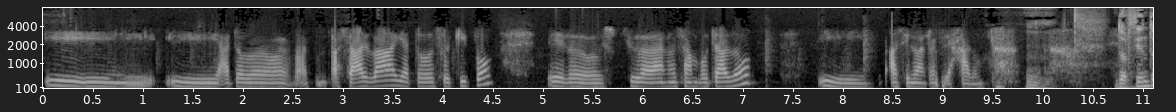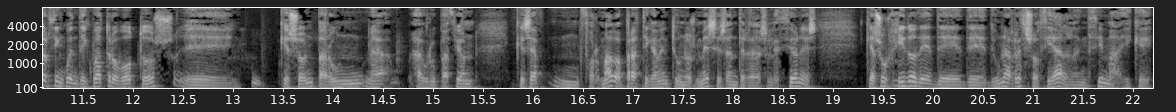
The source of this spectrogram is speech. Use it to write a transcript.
y, y a todo a, Salva y a todo su equipo. Eh, los ciudadanos han votado y así lo han reflejado. 254 votos eh, que son para una agrupación que se ha mm, formado prácticamente unos meses antes de las elecciones, que ha surgido de, de- de- de una red social encima y que,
